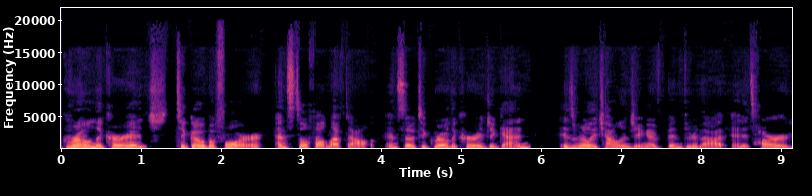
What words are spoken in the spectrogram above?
grown the courage to go before and still felt left out. And so to grow the courage again is really challenging. I've been through that and it's hard.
